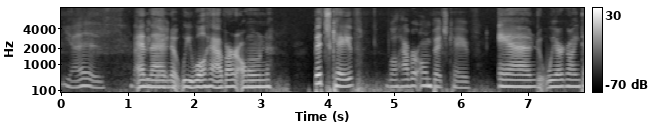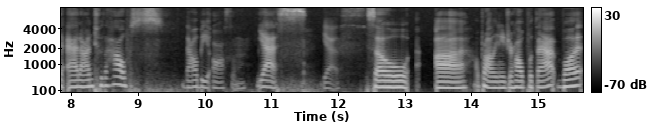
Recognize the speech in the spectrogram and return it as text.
Yes. and then we will have our own bitch cave, we'll have our own bitch cave. and we are going to add on to the house. That'll be awesome. Yes. Yes. So uh, I'll probably need your help with that, but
